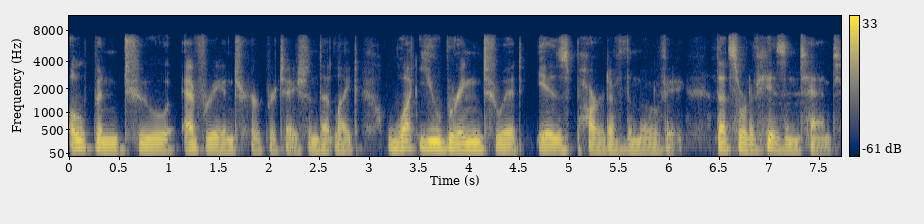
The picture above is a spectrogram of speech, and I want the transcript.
open to every interpretation that like what you bring to it is part of the movie. That's sort of his intent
